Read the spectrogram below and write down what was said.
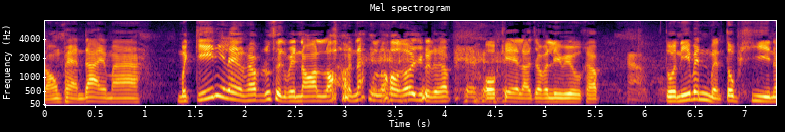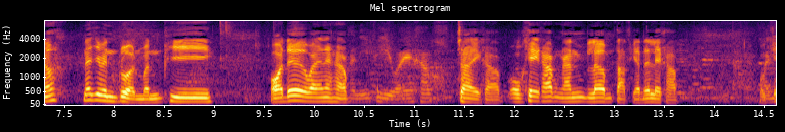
น้องแพนได้มา เมื่อกี้นี่เลยครับ รู้สึกไปนอนรอนั่งรอเขาอยู่เลยครับ โอเค เราจะมารีวิวครับ ครับตัวนี้เป็นเหมือนตัว P เนาะน่าจะเป็นตรวจเหมือน P ออเดอร์ไว้นะครับ อันนี้พีไว้ครับใช่ครับ โอเคครับ งั้นเริ่มตัดกันได้เลยครับ โอเค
